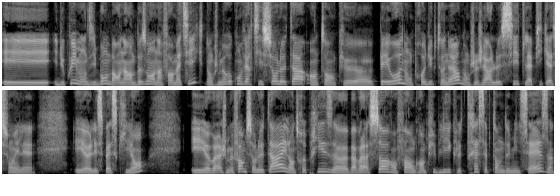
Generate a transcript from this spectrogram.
Et, du coup, ils m'ont dit bon, bah, on a un besoin en informatique, donc je me reconvertis sur le tas en tant que euh, PO, donc product owner, donc je gère le site, l'application et euh, l'espace client. Et voilà, je me forme sur le tas et l'entreprise, bah voilà, sort enfin au grand public le 13 septembre 2016.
